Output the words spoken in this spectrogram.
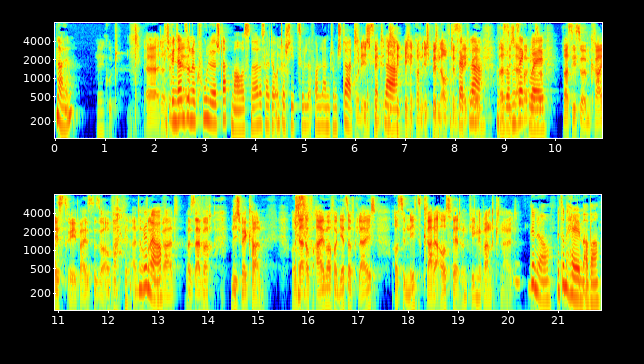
Nein. Nee, gut. Äh, Ich bin dann wir- so eine coole Stadtmaus, ne? Das ist halt der Unterschied zu, von Land und Stadt. Und ich ja bin, klar. Ich, und ich bin auf dem ja Segway, was sich einfach nur so, was sich so im Kreis dreht, weißt du, so auf, auf Genau. einem Rad, was einfach nicht mehr kann. Und dann auf einmal von jetzt auf gleich aus dem Nichts geradeaus fährt und gegen eine Wand knallt. Genau, mit so einem Helm aber.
